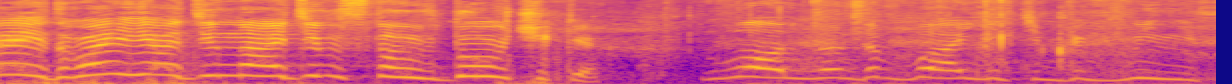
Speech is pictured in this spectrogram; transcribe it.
Эй, давай я один на один в стендовчике. Ладно, давай, я тебе вынесу.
